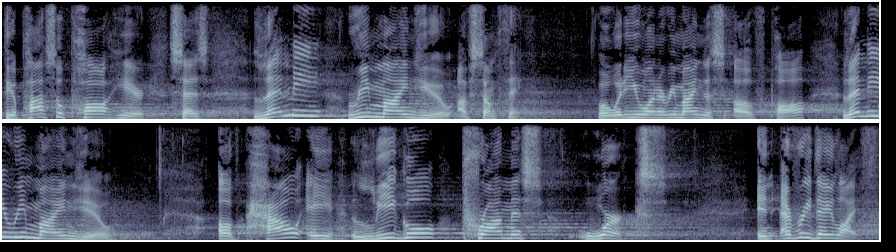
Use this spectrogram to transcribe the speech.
The Apostle Paul here says, Let me remind you of something. Well, what do you want to remind us of, Paul? Let me remind you of how a legal promise works in everyday life.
